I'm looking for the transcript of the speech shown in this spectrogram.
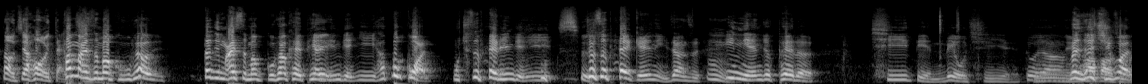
那我加后一代。他买什么股票？但你买什么股票可以配零点一一？他不管，我就是配零点一，就是配给你这样子。一年就配了七点六七耶。对啊，那你就奇怪，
